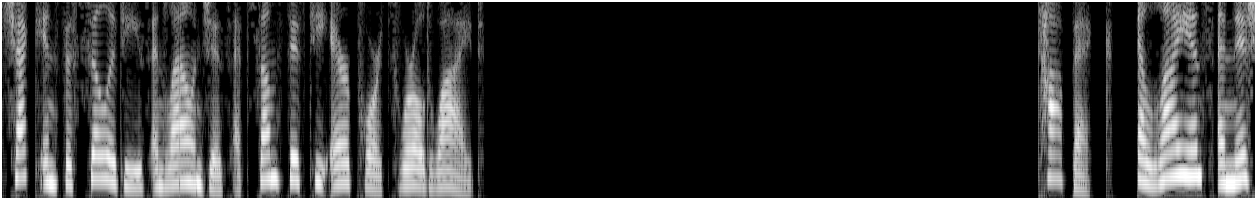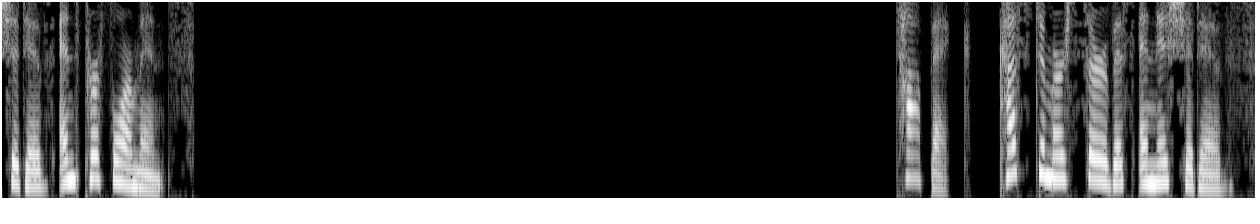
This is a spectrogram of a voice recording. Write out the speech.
check-in facilities and lounges at some 50 airports worldwide. Topic Alliance initiatives and performance Topic: Customer service initiatives.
